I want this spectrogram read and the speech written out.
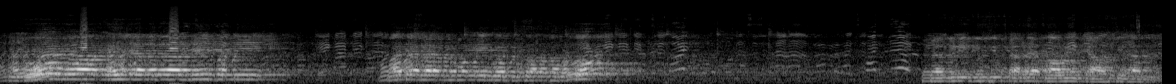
आणि माझ्या एक सगळी गोष्टी सगळ्या लागली.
